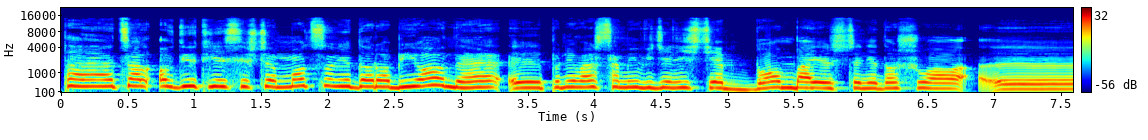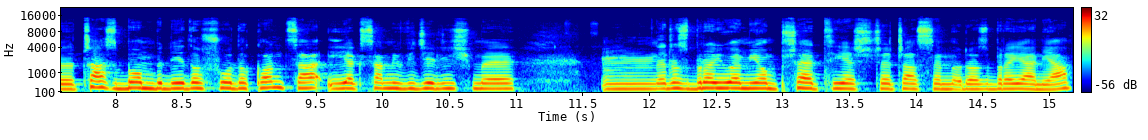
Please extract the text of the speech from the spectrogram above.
Ta Call of Duty jest jeszcze mocno niedorobione, y, ponieważ sami widzieliście, bomba jeszcze nie doszło, y, czas bomby nie doszło do końca i jak sami widzieliśmy, mm, rozbroiłem ją przed jeszcze czasem rozbrajania.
